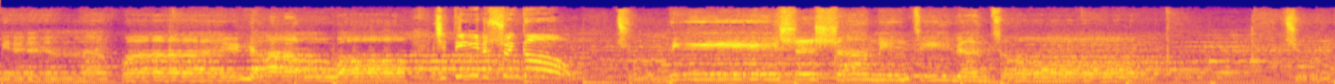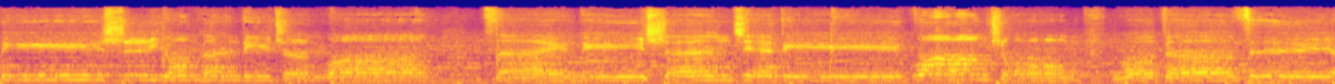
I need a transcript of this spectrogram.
面来环绕我，一起定义的宣告：主，你是生命的源头，主，你是永恒的真光。在你圣洁的光中，我的自由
